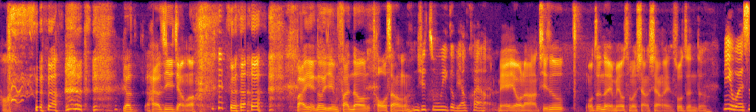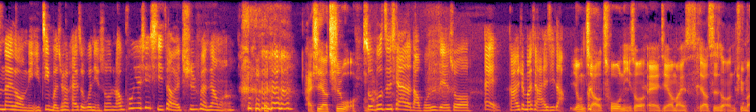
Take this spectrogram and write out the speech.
哦，要还要继续讲吗？白眼都已经翻到头上了。你去租一个比较快好了。没有啦，其实我真的也没有什么想象哎、欸，说真的。你以为是那种你一进门就会开始问你说：“老公要先洗澡来吃饭，这样吗？” 还是要吃我？殊不知现在的老婆是直接说：“哎、欸，赶快去帮小孩洗澡。”用脚搓你说：“哎、欸，今天要买要吃什么？你去买。”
